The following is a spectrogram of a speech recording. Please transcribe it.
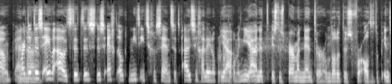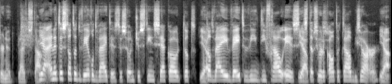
natuurlijk. En, maar dat eh, is even oud. Dit is dus echt ook niet iets recents. Het uit zich alleen op een andere manier. Ja, en het is dus permanenter, omdat het dus voor altijd op internet blijft staan. Ja, en het is dat het wereldwijd is. Dus zo'n Justine Secco, dat, Ja. dat wij weten wie die vrouw is, Ja, is natuurlijk al totaal bizar. Ja.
